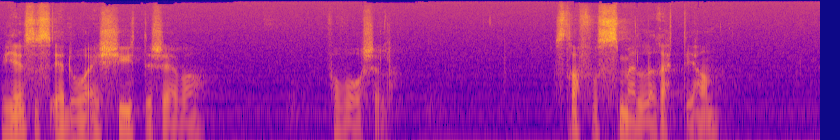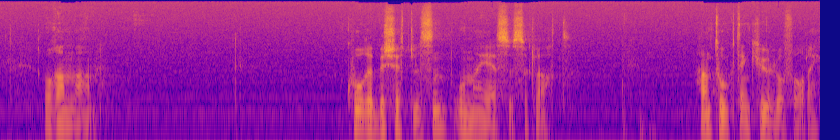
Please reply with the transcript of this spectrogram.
Og Jesus er da ei skyteskjeve for vår skyld. Straffa smeller rett i han og rammer han. Hvor er beskyttelsen? Under Jesus, så klart. Han tok den kula for deg.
